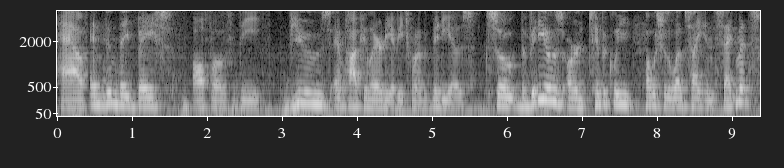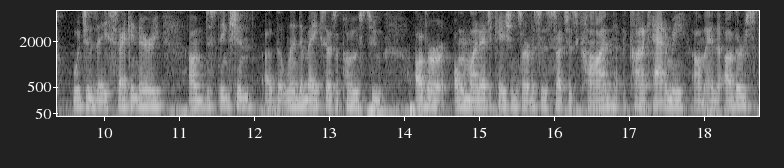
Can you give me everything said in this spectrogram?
have, and then they base off of the views and popularity of each one of the videos. So the videos are typically published to the website in segments, which is a secondary um, distinction uh, that Lynda makes as opposed to other online education services such as Khan, Khan Academy, um, and others,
